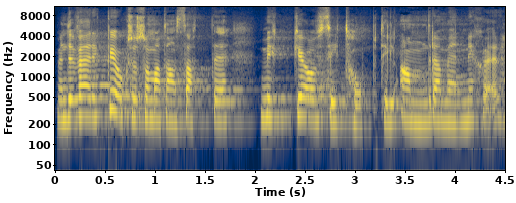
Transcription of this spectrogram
Men det verkar också som att han satte mycket av sitt hopp till andra människor.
